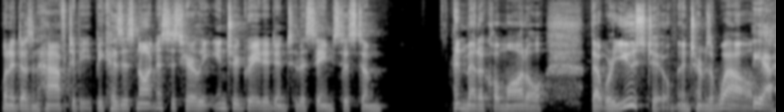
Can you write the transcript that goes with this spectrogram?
when it doesn't have to be because it's not necessarily integrated into the same system and medical model that we're used to in terms of well yeah.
